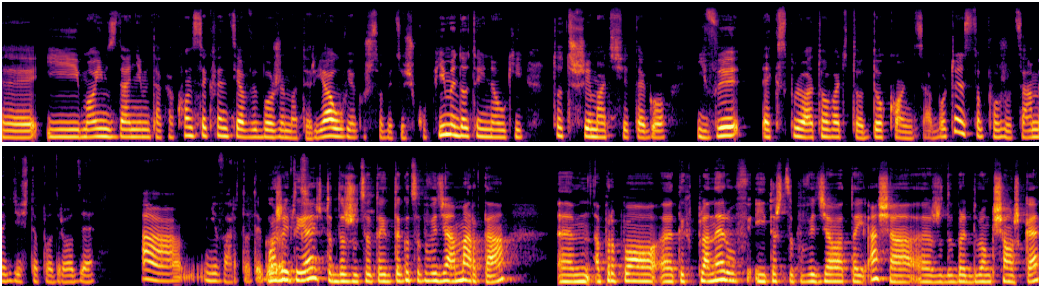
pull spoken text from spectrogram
e, i moim zdaniem taka konsekwencja w wyborze materiałów, jak już sobie coś kupimy do tej nauki, to trzymać się tego i wyeksploatować to do końca, bo często porzucamy gdzieś to po drodze, a nie warto tego Może robić. to ja jeszcze dorzucę tego, co powiedziała Marta, a propos e, tych planerów i też co powiedziała tutaj Asia, e, że dobrać dobrą książkę.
